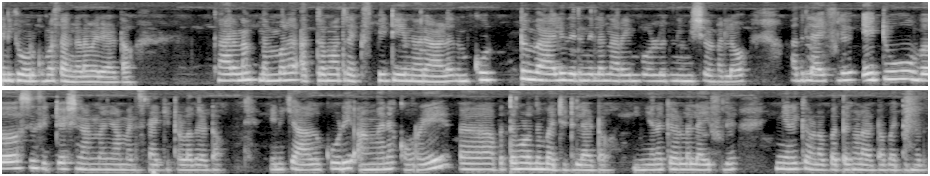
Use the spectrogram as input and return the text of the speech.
എനിക്ക് ഓർക്കുമ്പോൾ സങ്കടം വരിക കേട്ടോ. കാരണം നമ്മൾ അത്രമാത്രം എക്സ്പെക്റ്റ് ചെയ്യുന്ന ഒരാൾ നമുക്ക് ഒട്ടും വാല്യൂ തരുന്നില്ലെന്ന് അറിയുമ്പോൾ ഉള്ളൊരു നിമിഷം ഉണ്ടല്ലോ അത് ലൈഫിൽ ഏറ്റവും വേഴ്സ്റ്റ് സിറ്റുവേഷൻ ആണെന്ന് ഞാൻ മനസ്സിലാക്കിയിട്ടുള്ളത് കേട്ടോ. എനിക്ക് ആകെ കൂടി അങ്ങനെ കുറേ അബദ്ധങ്ങളൊന്നും പറ്റിയിട്ടില്ല കേട്ടോ. ഇങ്ങനെയൊക്കെയുള്ള ലൈഫിൽ ഇങ്ങനെയൊക്കെയുള്ള അബദ്ധങ്ങളാണ് കേട്ടോ പറ്റുന്നത്.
